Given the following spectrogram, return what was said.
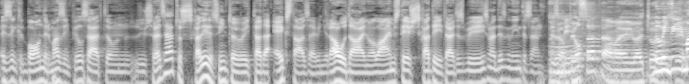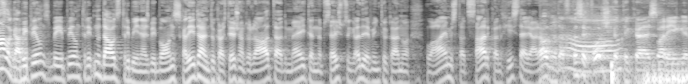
es zinu, ka Bonda ir maziņa pilsēta, un jūs redzētu, uz skatīties, viņi tur bija tādā ekstāzē, viņi raudāja no laimes tieši skatītāji. Tas bija īstenībā diezgan interesanti. Tas bija- pilsētā vai, vai tur? Nu, viņi bija vietas? Malagā, bija pilns, bija pilns, tri, nu, daudz tribīnēs, bija Bonas skatītāji. un Tu kā tiešām tur rāda tādu meiteni ap 16 gadiem, viņa tā kā no laimes, tāda sarkana histērijā rāda. Tas, tas ir forši, ka tik eh, svarīgi ir.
